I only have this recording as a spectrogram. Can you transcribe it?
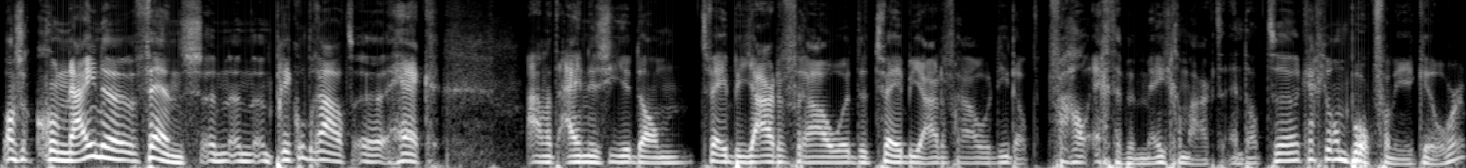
langs een konijnenfans, een, een, een prikkeldraad eh, hek. Aan het einde zie je dan twee bejaarde vrouwen, de twee bejaarde vrouwen die dat verhaal echt hebben meegemaakt. En dat eh, krijg je wel een brok van in je keel hoor.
